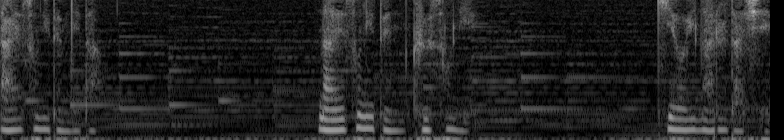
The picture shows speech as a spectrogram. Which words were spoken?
나의 손이 됩니다. 나의 손이 된 그 손이 기어이 나를 다시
